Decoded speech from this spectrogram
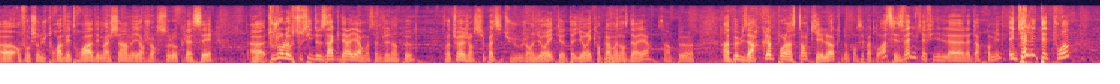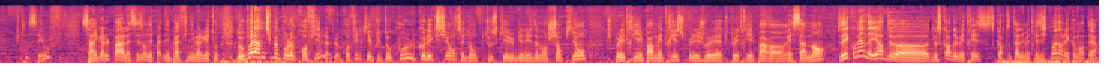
en fonction du 3v3, des machins, meilleur joueur solo classé. toujours le souci de Zach derrière, moi ça me gêne un peu. Enfin, tu vois, genre, je sais pas si tu joues genre Yorick, t'as Yorick en permanence derrière. C'est un peu, un peu bizarre. Club pour l'instant qui est lock, donc on sait pas trop. Ah, c'est Sven qui a fini le ladder premier. Égalité de points Putain, c'est ouf. Ça rigole pas, la saison n'est pas, finie malgré tout. Donc voilà un petit peu pour le profil. Le profil qui est plutôt cool. Collection, c'est donc tout ce qui est bien évidemment champion. Tu peux les trier par maîtrise, tu peux les jouer, tu peux les trier par euh, récemment. Vous avez combien d'ailleurs de, euh, de score de maîtrise Score total de maîtrise? Dites-moi dans les commentaires.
